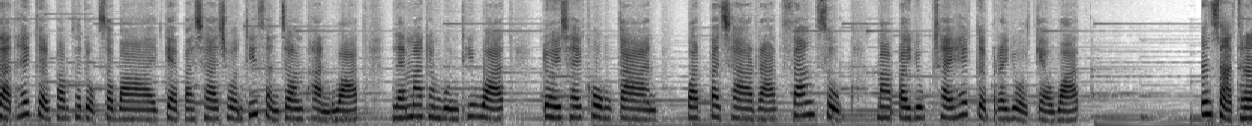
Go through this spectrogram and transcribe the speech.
จัดให้เกิดความสะดวกสบาย แก่ประชาชนที่สัญจรผ่านวัด และมาทำบุญที่วัด โดยใช้โครงการ วัดประชารัฐสร้างสุข มาประยุกต์ใช้ให้เกิดประโยชน์แก่วัดด้านสาธาร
